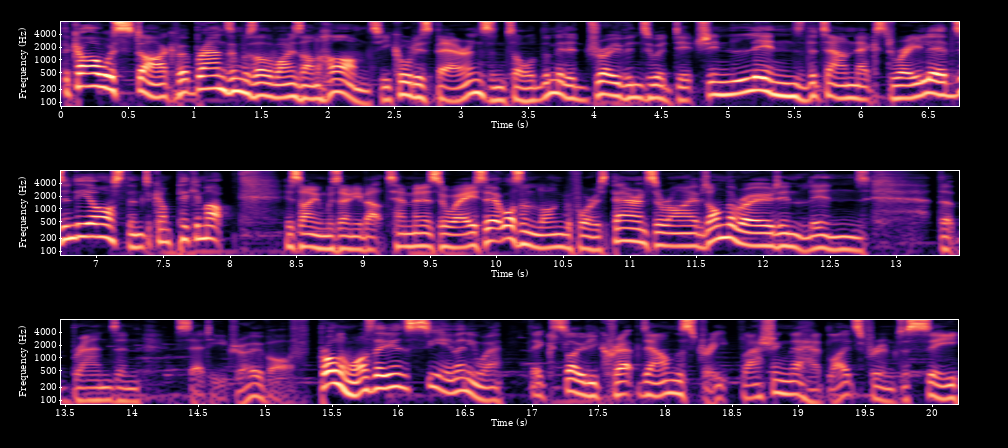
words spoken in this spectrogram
The car was stuck, but Brandon was otherwise unharmed. He called his parents and told them it had drove into a ditch in Lynd, the town next to where he lived, and he asked them to come pick him up. His home was only about 10 minutes away, so it wasn't long before his parents arrived on the road in Lynd that Brandon said he drove off. Problem was, they didn't see him anywhere. They slowly crept down the street, flashing their headlights for him to see,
